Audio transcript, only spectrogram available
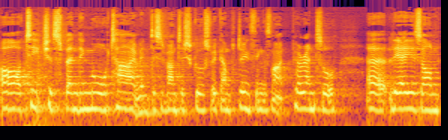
are teachers spending more time in disadvantaged schools, for example, doing things like parental uh, liaison,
